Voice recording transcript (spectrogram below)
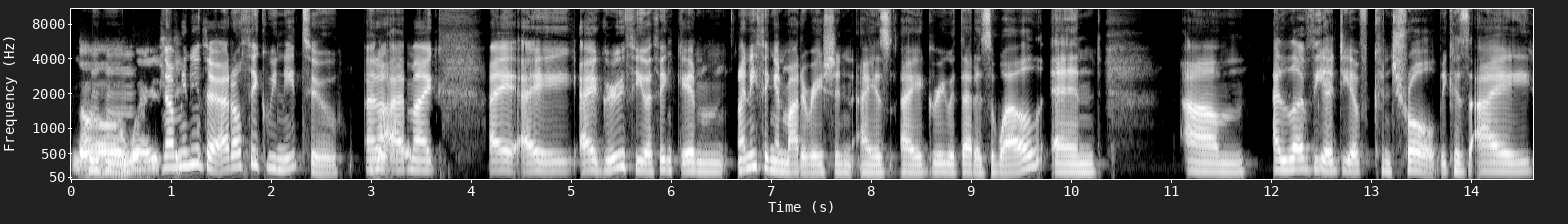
no Mhm. way No, me neither. I don't think we need to. I don't, no I'm like, I, I, I agree with you. I think in anything in moderation, I, is, I agree with that as well. And, um, I love the idea of control because I,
